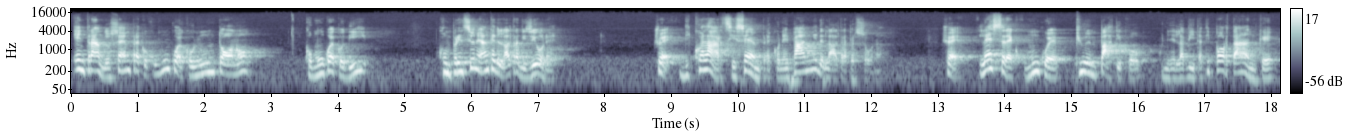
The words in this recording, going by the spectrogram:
entrando sempre ecco, comunque con un tono comunque ecco, di comprensione anche dell'altra visione, cioè di colarsi sempre con i panni dell'altra persona. Cioè l'essere ecco, comunque più empatico nella vita ti porta anche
